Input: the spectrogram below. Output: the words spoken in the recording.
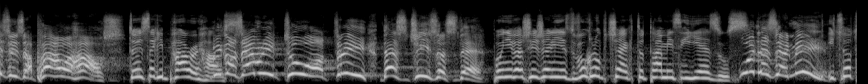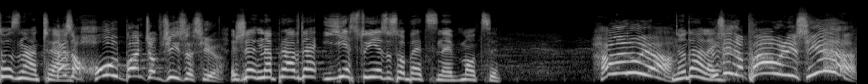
This is a powerhouse. To jest taki powerhouse. Because every two or three, that's Jesus there. Ponieważ jeżeli jest dwóch lub trzech, to tam jest i Jezus. What does that mean? I co to oznacza? There's a whole bunch of Jesus here. Że naprawdę jest tu Jezus obecny w mocy. Hallelujah. No dalej. You see, the power is here.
